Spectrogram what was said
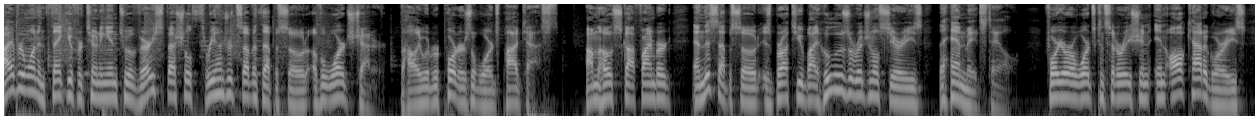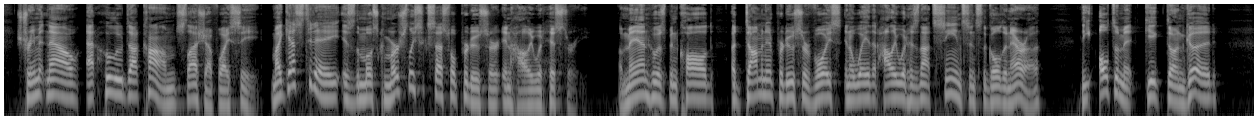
Hi, everyone, and thank you for tuning in to a very special 307th episode of Awards Chatter, the Hollywood Reporters Awards podcast. I'm the host, Scott Feinberg, and this episode is brought to you by Hulu's original series, The Handmaid's Tale. For your awards consideration in all categories, stream it now at hulu.com slash FYC. My guest today is the most commercially successful producer in Hollywood history, a man who has been called a dominant producer voice in a way that Hollywood has not seen since the golden era, the ultimate geek done good,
